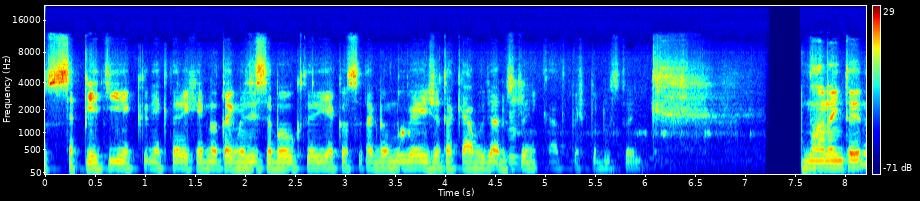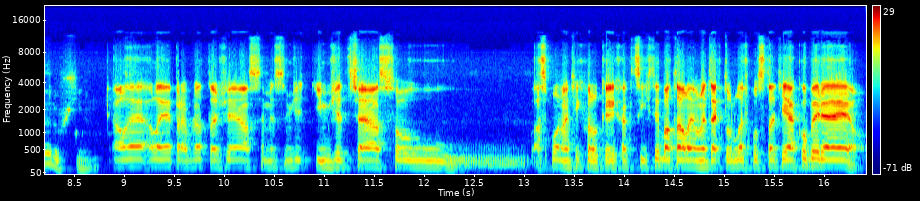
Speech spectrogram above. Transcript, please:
sepětí něk, některých jednotek mezi sebou, který jako se tak domluví, že tak já budu dělat důstojníka a ty budeš důstojník. No a není to jednoduchý. No. Ale, ale je pravda ta, že já si myslím, že tím, že třeba jsou aspoň na těch velkých akcích ty bataliony, tak tohle v podstatě jakoby jde, jo.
